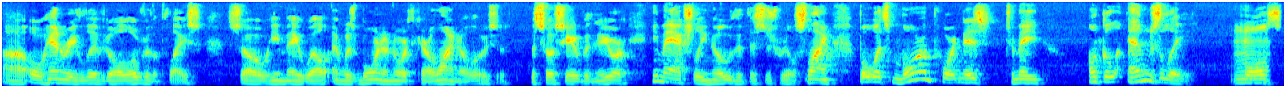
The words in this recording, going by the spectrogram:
Uh, o. Henry lived all over the place, so he may well, and was born in North Carolina, although he's associated with New York. He may actually know that this is real slang. But what's more important is, to me, Uncle Emsley also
